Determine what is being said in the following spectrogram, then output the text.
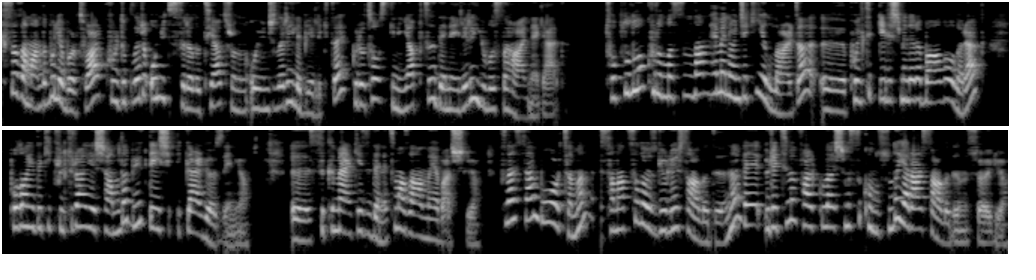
Kısa zamanda bu laboratuvar kurdukları 13 sıralı tiyatronun oyuncularıyla birlikte Grotowski'nin yaptığı deneylerin yuvası haline geldi. Topluluğun kurulmasından hemen önceki yıllarda e, politik gelişmelere bağlı olarak Polonya'daki kültürel yaşamda büyük değişiklikler gözleniyor. E, sıkı merkezi denetim azalmaya başlıyor. Flassen bu ortamın sanatsal özgürlüğü sağladığını ve üretimin farklılaşması konusunda yarar sağladığını söylüyor.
